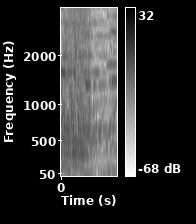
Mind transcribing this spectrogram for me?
Alright.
